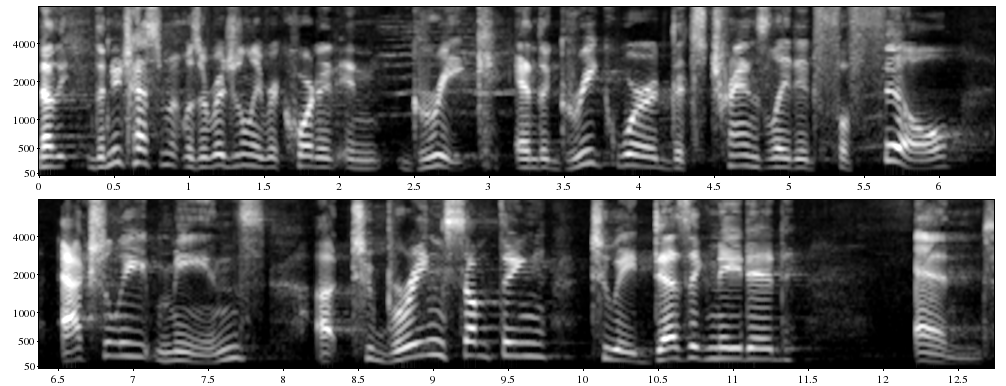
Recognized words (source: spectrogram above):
Now, the, the, New Testament was originally recorded in Greek, and the Greek word that's translated fulfill actually means uh, to bring something to a designated end.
